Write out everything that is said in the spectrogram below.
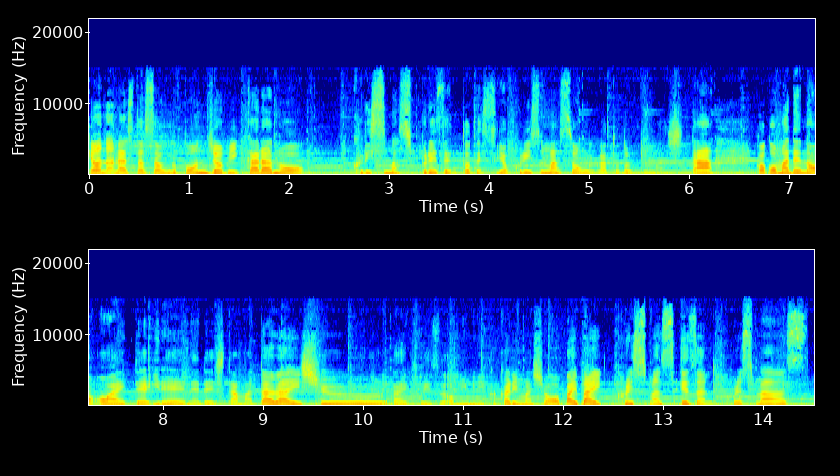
今日のラストソングボンジョビからのクリスマスプレゼントですよ。クリスマスソングが届きました。ここまでのお相手イレーネでした。また来週 Life is お耳にかかりましょう。バイバイ。クリスマス isn't Christmas.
